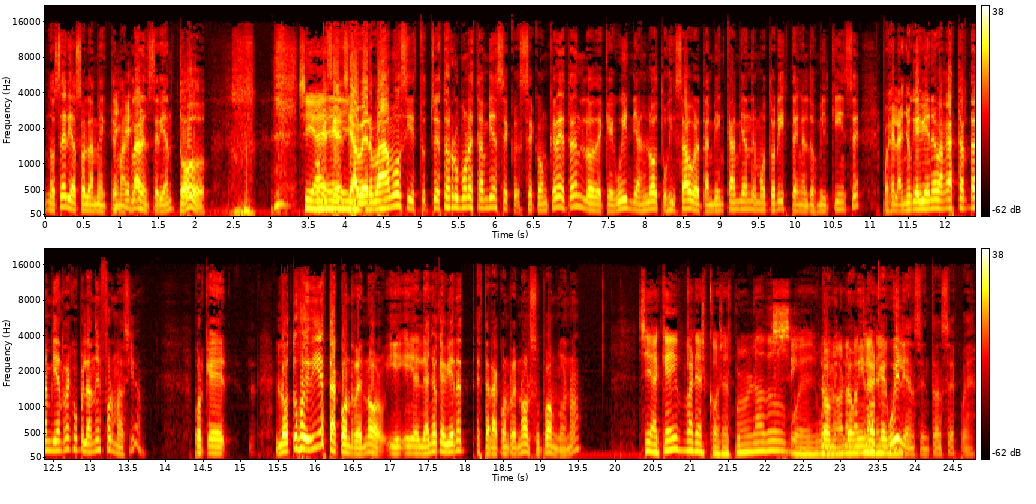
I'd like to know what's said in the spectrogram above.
no sería solamente McLaren, serían todos. Sí, Porque si, a ver vamos, y estos rumores también se, se, concretan, lo de que Williams, Lotus y Sauber también cambian de motorista en el 2015, pues el año que viene van a estar también recopilando información. Porque Lotus hoy día está con Renault y, el año que viene estará con Renault, supongo, ¿no? Sí, aquí hay varias cosas. Por un lado, pues bueno, lo, mismo que Williams, entonces pues...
